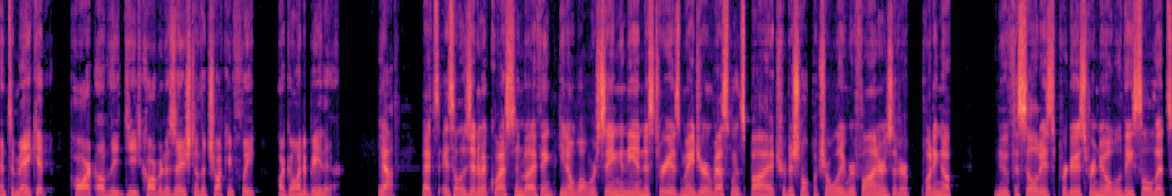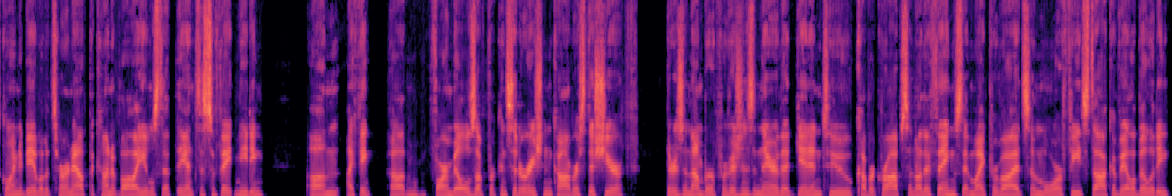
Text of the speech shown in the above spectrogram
and to make it part of the decarbonization of the trucking fleet are going to be there? Yeah. that's it's a legitimate question, but I think you know what we're seeing in the industry is major investments by traditional petroleum refiners that are putting up new facilities to produce renewable diesel that's going to be able to turn out the kind of volumes that they anticipate needing. Um, I think um, Farm Bill is up for consideration in Congress this year. There's a number of provisions in there that get into cover crops and other things that might provide some more feedstock availability.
